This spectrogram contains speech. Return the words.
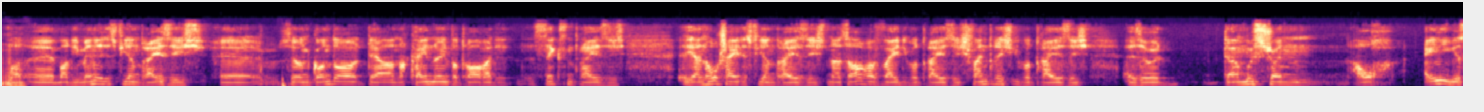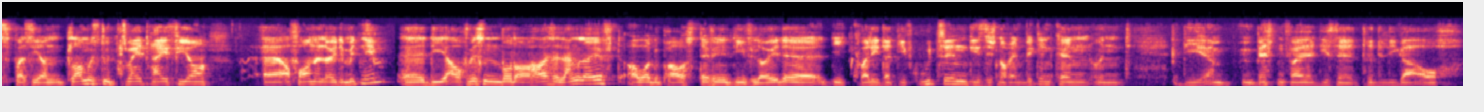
Mhm. Äh, Marty Mennel ist 34, äh, Sören Gonder, der noch keinen neuen Vertrag hatte, ist 36, Jan Hochscheid ist 34, Nazarov weit über 30, Fandrich über 30. Also da muss schon auch einiges passieren. Klar musst du zwei, drei, vier äh, erfahrene Leute mitnehmen, äh, die auch wissen, wo der Hase langläuft, aber du brauchst definitiv Leute, die qualitativ gut sind, die sich noch entwickeln können und die am, im besten Fall diese dritte Liga auch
